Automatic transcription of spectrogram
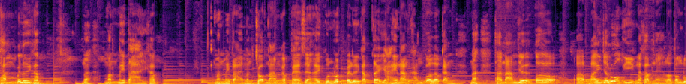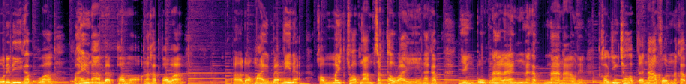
ช่ำไปเลยครับนะมันไม่ตายครับมันไม่ตายมันชอบน้ำครับแพรเซี่ยงไฮ้คุณลดไปเลยครับ แต่อย่าให้น้ำขังก็แล้วกันนะ ถ้าน้ำเยอะก็ ใบจะร่วงอีกนะครับเนี่ยเราต้องดูดีๆครับว่าให้น้ำแบบพอเหมาะนะครับ เพราะว่าอดอกไม้แบบนี้เนี่ยเขาไม่ชอบน้ำสักเท่าไหร่นะครับ ยิ่งปลูกหน้าแล้งนะครับ หน้าหนาวเนี่ยเขายิ่งชอบแต่หน้าฝนนะครับ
